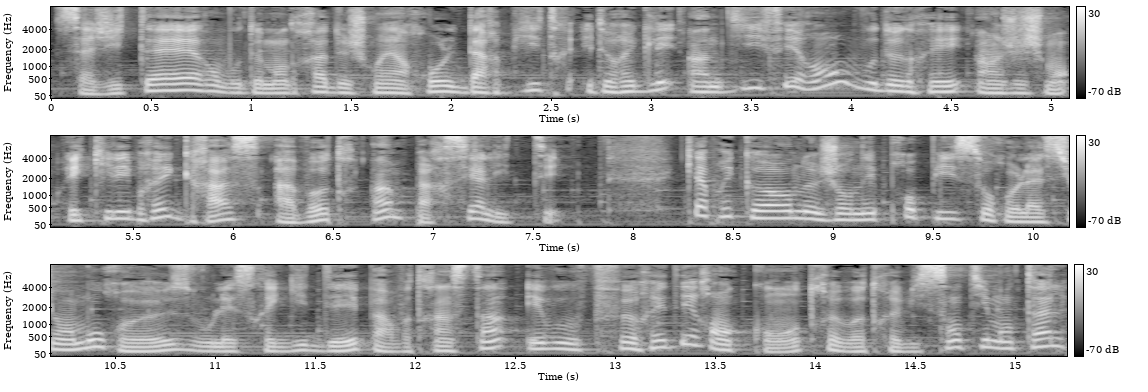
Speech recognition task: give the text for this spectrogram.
Sagittaire, on vous demandera de jouer un rôle d'arbitre et de régler un différent, vous donnerez un jugement équilibré grâce à votre impartialité. Capricorne, journée propice aux relations amoureuses, vous laisserez guider par votre instinct et vous ferez des rencontres, votre vie sentimentale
